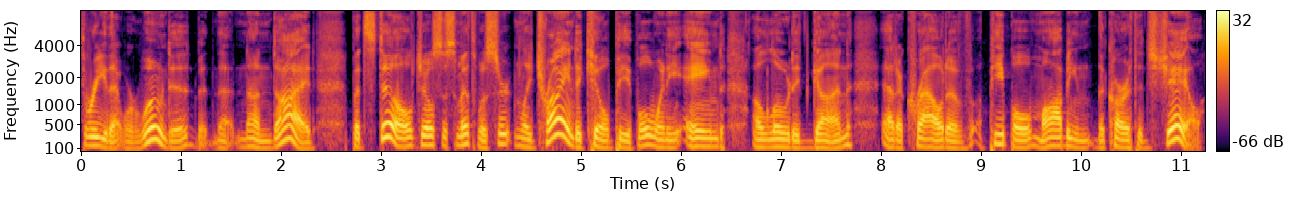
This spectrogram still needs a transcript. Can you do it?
three that were wounded, but that none died. But still, Joseph Smith was certainly trying to kill people when he aimed a loaded gun at a crowd of people mobbing the Carthage jail.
